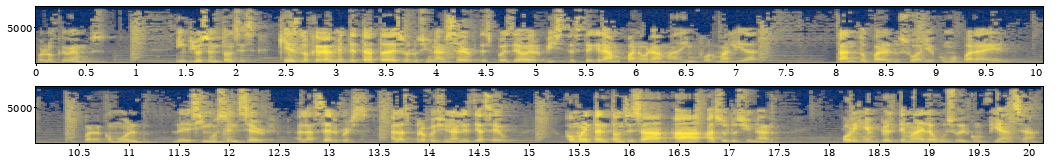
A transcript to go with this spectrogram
por lo que vemos. Incluso entonces, ¿qué es lo que realmente trata de solucionar Surf después de haber visto este gran panorama de informalidad, tanto para el usuario como para él, para como le decimos en Surf, a las servers, a las profesionales de aseo? ¿Cómo entra entonces a, solucionar, por ejemplo, el tema del abuso de confianza,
